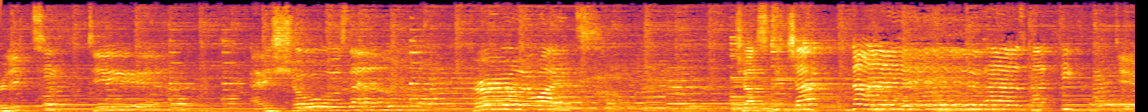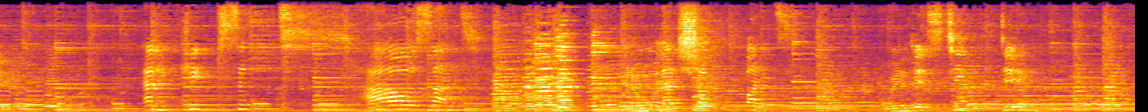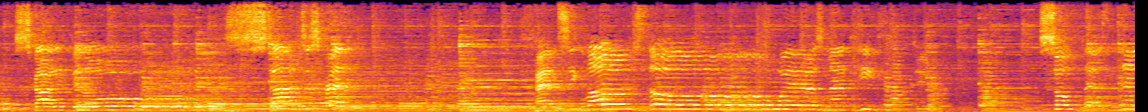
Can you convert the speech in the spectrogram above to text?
pretty dear, and he showed. there's nothing.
